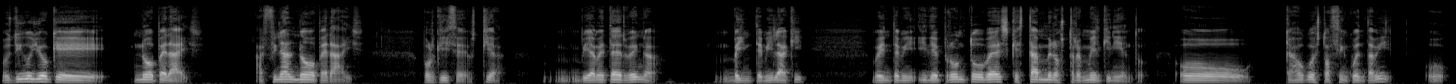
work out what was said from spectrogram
Os digo yo que no operáis. Al final no operáis. Porque dice, hostia, voy a meter, venga, 20.000 aquí, 20.000. Y de pronto ves que está en menos 3.500. O que hago esto a 50.000. O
